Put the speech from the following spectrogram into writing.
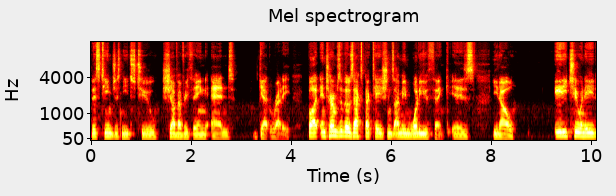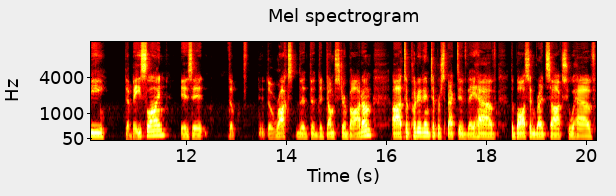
This team just needs to shove everything and get ready. But in terms of those expectations, I mean, what do you think? Is, you know, 82 and 80 the baseline? Is it the the rocks the the, the dumpster bottom? Uh, to put it into perspective, they have the Boston Red Sox who have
